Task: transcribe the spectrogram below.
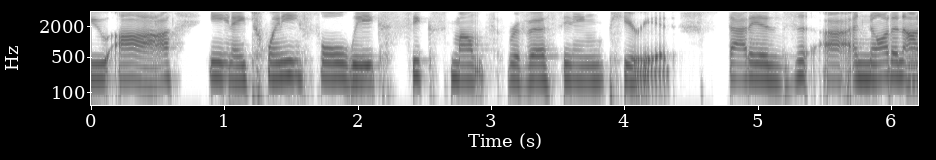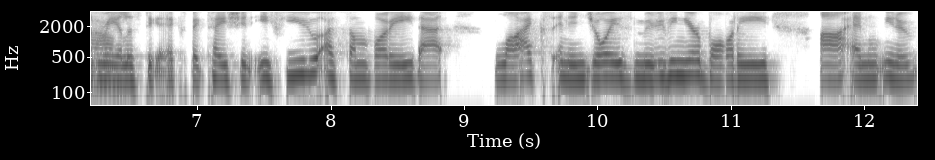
you are in a 24 week, six month reversing period. That is uh, not an Wow. unrealistic expectation. If you are somebody that likes and enjoys moving your body uh, and you know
